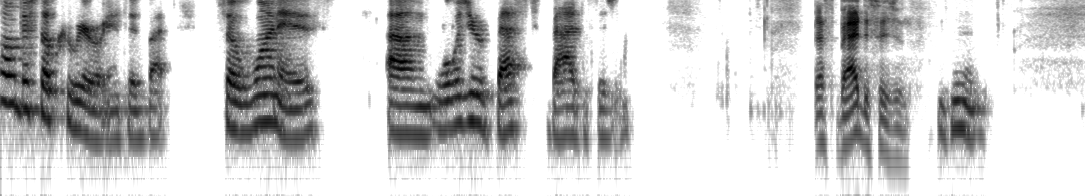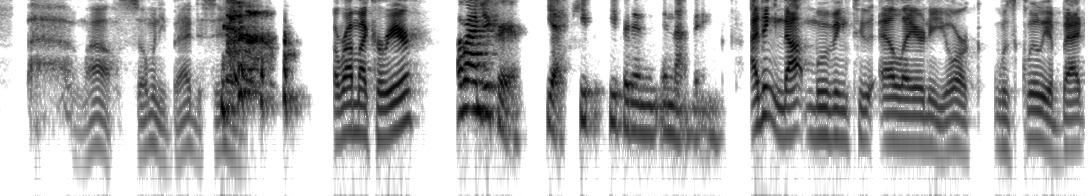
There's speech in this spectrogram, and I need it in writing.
well, they're still career oriented, but so one is, um, what was your best bad decision? Best bad decision. Mm-hmm. wow, so many bad decisions around my career. Around your career, yeah. Keep keep it in in that vein. I think not moving to LA or New York was clearly a bad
